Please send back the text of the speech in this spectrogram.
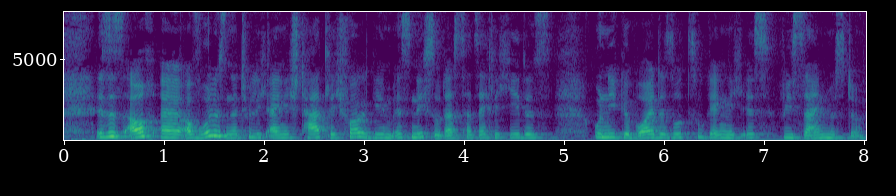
ist es auch, äh, obwohl es natürlich eigentlich staatlich vorgegeben ist, nicht so, dass tatsächlich jedes Uni-Gebäude so zugänglich ist, wie es sein müsste.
